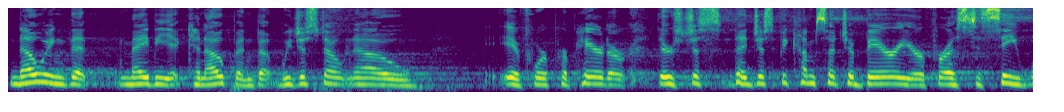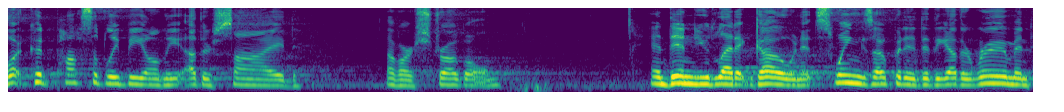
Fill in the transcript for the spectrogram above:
knowing that maybe it can open, but we just don't know if we're prepared or there's just they just become such a barrier for us to see what could possibly be on the other side of our struggle. And then you let it go and it swings open into the other room and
